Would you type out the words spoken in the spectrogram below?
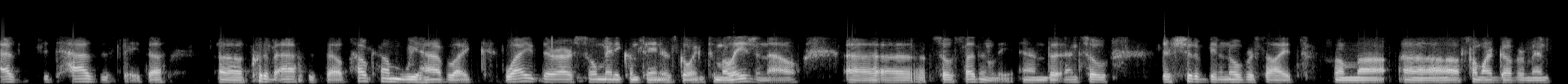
as it has this data, uh, could have asked itself, how come we have like why there are so many containers going to Malaysia now uh, so suddenly, and uh, and so there should have been an oversight from uh, from our government,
